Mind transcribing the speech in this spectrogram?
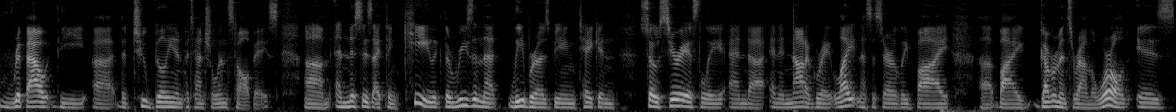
rip out the uh, the 2 billion potential install base um, and this is i think key like the reason that libra is being taken so seriously and uh, and in not a great light necessarily by uh, by governments around the world is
